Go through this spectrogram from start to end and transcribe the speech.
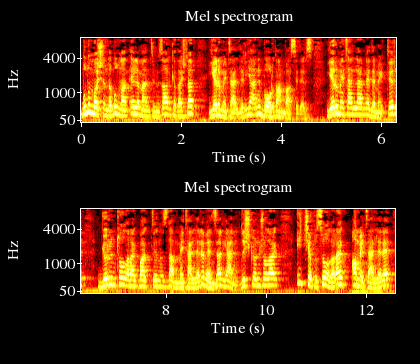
Bunun başında bulunan elementimiz arkadaşlar yarı metaldir. Yani bordan bahsederiz. Yarı metaller ne demektir? Görüntü olarak baktığınızda metallere benzer yani dış görünüş olarak iç yapısı olarak ametallere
